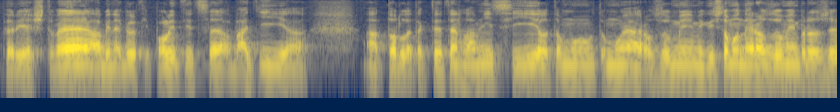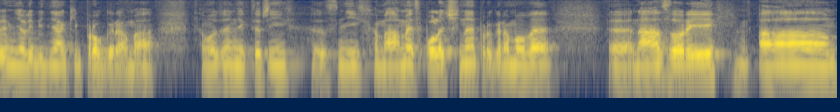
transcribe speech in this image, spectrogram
který je štve, aby nebyl v té politice a vadí a, a tohle. Tak to je ten hlavní cíl, tomu, tomu já rozumím, i když tomu nerozumím, protože by měli být nějaký program. A Samozřejmě někteří z nich máme společné programové eh, názory, a,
